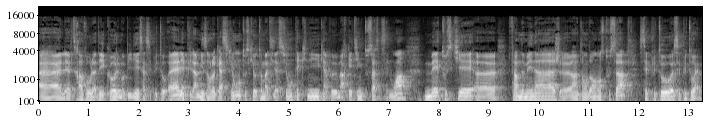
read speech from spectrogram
Euh, les travaux, la déco, le mobilier, ça c'est plutôt elle. Et puis la mise en location, tout ce qui est automatisation, technique, un peu marketing, tout ça, ça c'est moi mais tout ce qui est euh, femme de ménage, euh, intendance, tout ça, c'est plutôt c'est plutôt elle.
